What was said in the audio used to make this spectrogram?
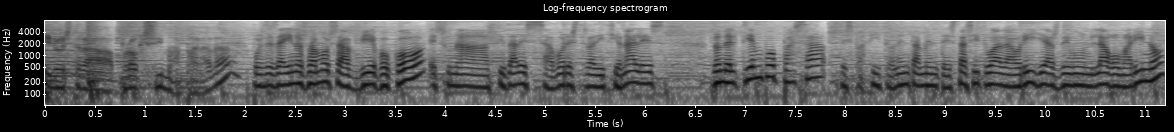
¿Y nuestra próxima parada? Pues desde ahí nos vamos a Vievocó, es una ciudad de sabores tradicionales donde el tiempo pasa despacito, lentamente. Está situada a orillas de un lago marino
